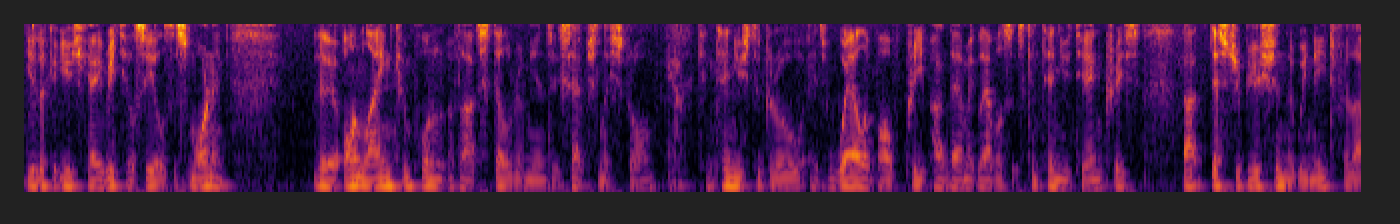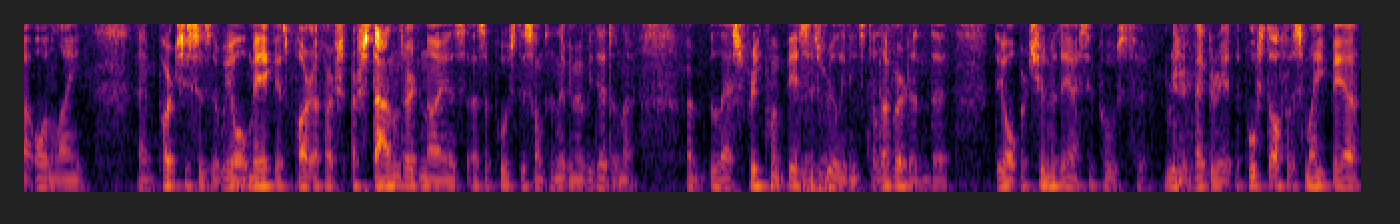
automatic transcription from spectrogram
You look at UK retail sales this morning the online component of that still remains exceptionally strong. Yeah. Continues to grow. It's well above pre-pandemic levels. It's continued to increase. That distribution that we need for that online um, purchases that we all make as part of our, our standard now, as, as opposed to something that we maybe did on a, a less frequent basis, mm-hmm. really needs delivered. And the the opportunity, I suppose, to reinvigorate the post office might be a,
